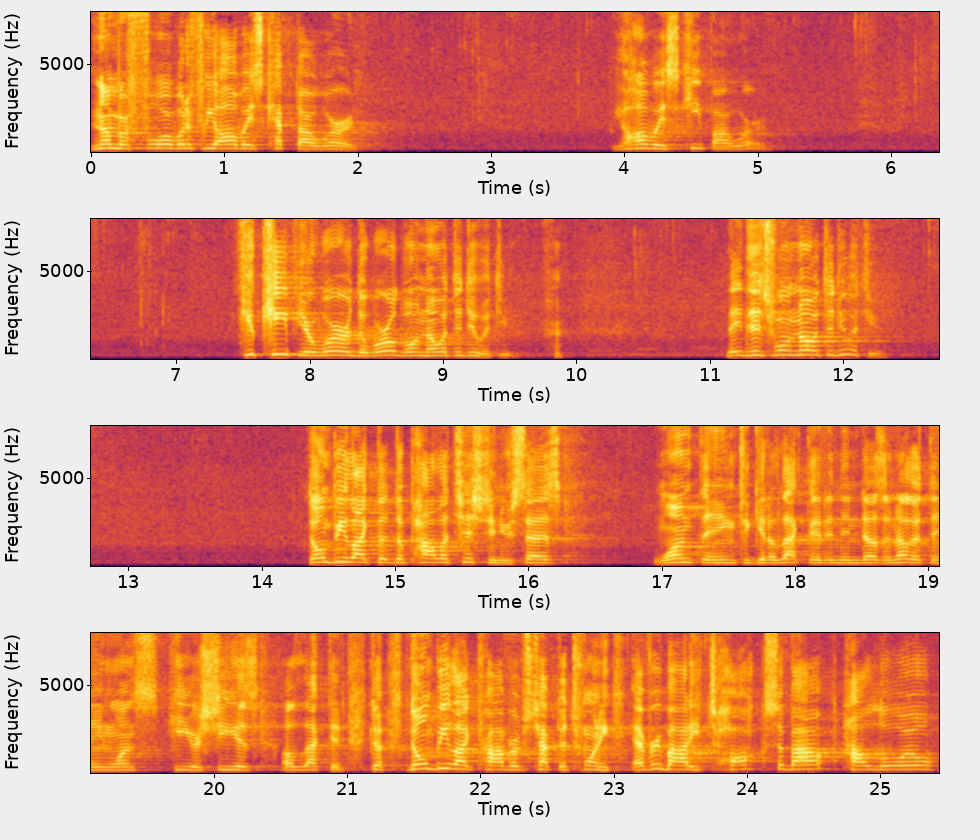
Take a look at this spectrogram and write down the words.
Number four, what if we always kept our word? We always keep our word. If you keep your word, the world won't know what to do with you. they just won't know what to do with you. Don't be like the, the politician who says one thing to get elected and then does another thing once he or she is elected. Don't be like Proverbs chapter 20. Everybody talks about how loyal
